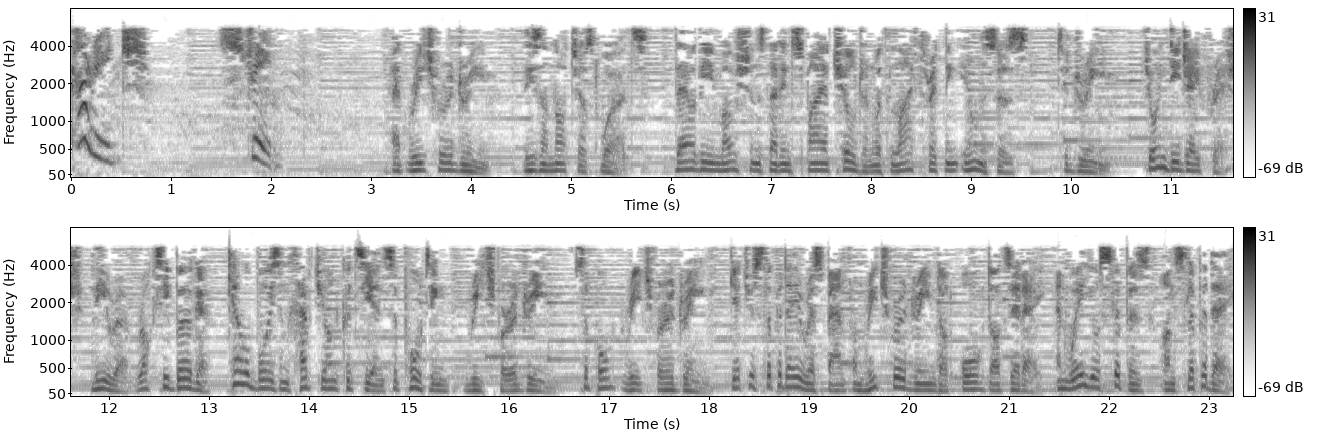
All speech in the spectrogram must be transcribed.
courage, strength. At Reach for a Dream, these are not just words. They are the emotions that inspire children with life-threatening illnesses to dream. Join DJ Fresh, Lyra, Roxy Burger, Carol Boys and Gertjan Kutsia in supporting Reach for a Dream. Support Reach for a Dream. Get your Slipper Day wristband from reachforadream.org.za and wear your slippers on Slipper Day,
